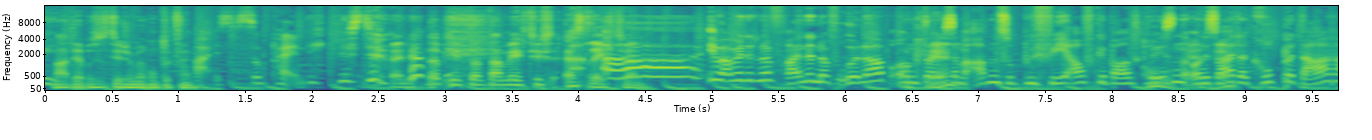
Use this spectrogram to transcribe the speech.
Ui. Nadja, was ist dir schon mal runtergefallen? Ah, es ist so peinlich, Christian. Peinlich. Da, da, da möchte ich es erst recht hören. Ich war mit einer Freundin auf Urlaub und da Okay. ist am Abend so Buffet aufgebaut gewesen geil, und es war geil. eine Gruppe da,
